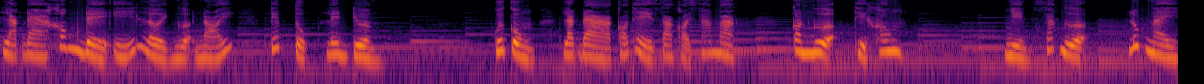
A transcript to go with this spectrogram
Lạc đà không để ý lời ngựa nói, tiếp tục lên đường. Cuối cùng, lạc đà có thể ra khỏi sa mạc, còn ngựa thì không. Nhìn xác ngựa, lúc này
